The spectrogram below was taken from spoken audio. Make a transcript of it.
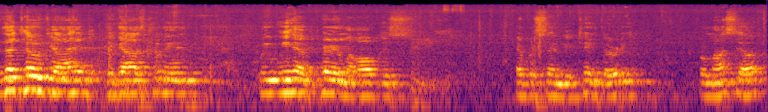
As I told you, I had the guys come in. We, we have prayer in my office every Sunday at ten thirty for myself,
